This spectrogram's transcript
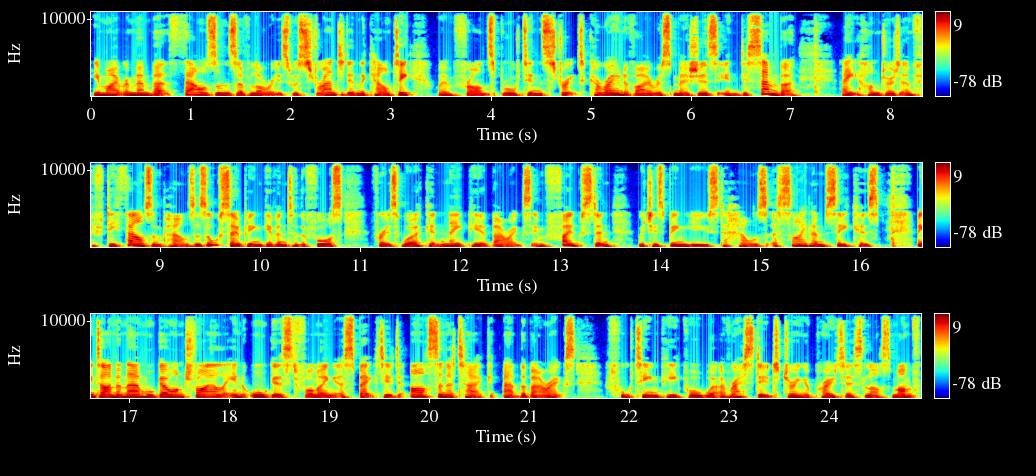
You might remember thousands of lorries were stranded in the county when France brought in strict coronavirus measures in December. £850,000 has also been given to the force for its work at Napier Barracks in Folkestone, which is being used to house asylum seekers. Meantime, a man will go on trial in August following a suspected arson attack at the barracks. 14 people were arrested during a protest last month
